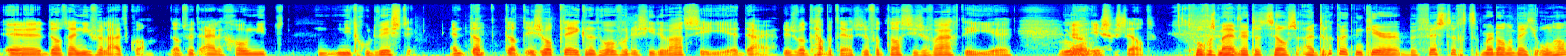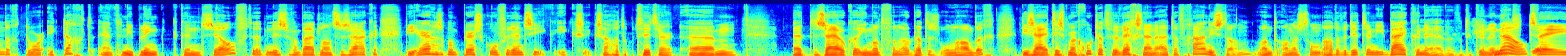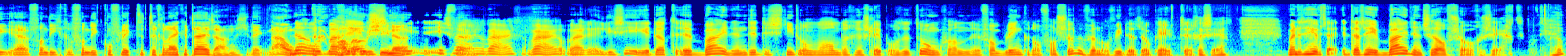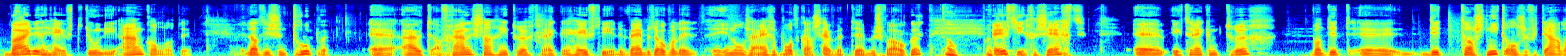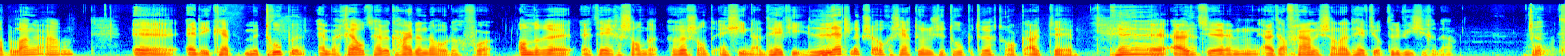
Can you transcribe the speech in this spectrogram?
uh, dat er niet veel uitkwam. Dat we het eigenlijk gewoon niet, niet goed wisten. En dat, dat is wel tekenend hoor voor de situatie daar. Dus wat dat betreft is een fantastische vraag die ja. is gesteld. Volgens mij werd het zelfs uitdrukkelijk een keer bevestigd, maar dan een beetje onhandig door, ik dacht, Anthony Blinken zelf, de minister van Buitenlandse Zaken, die ergens op een persconferentie, ik, ik, zag het op Twitter, um, het zei ook wel iemand van, oh, dat is onhandig. Die zei, het is maar goed dat we weg zijn uit Afghanistan, want anders dan hadden we dit er niet bij kunnen hebben. Want we kunnen nou, niet twee uh, van, die, van die conflicten tegelijkertijd aan. Dat je denkt, nou, nou hallo China. Is waar, ja. waar, waar, waar realiseer je dat uh, Biden, dit is niet onhandige slip op de tong van, uh, van Blinken of van Sullivan of wie dat ook heeft gezegd. Maar dat heeft, dat heeft Biden zelf zo gezegd. Oh. Biden heeft toen hij aankondigde dat hij zijn troepen uh, uit Afghanistan ging terugtrekken, heeft hij, wij hebben het ook wel in, in onze eigen podcast hebben het, uh, besproken, oh, heeft hij gezegd, uh, ik trek hem terug, want dit, dit tast niet onze vitale belangen aan. en ik heb mijn troepen en mijn geld heb ik harder nodig voor andere uh, tegenstander, Rusland en China. Dat heeft hij letterlijk zo gezegd toen hij zijn troepen terugtrok uit, uh, ja, ja, ja, uit, ehm, uit Afghanistan. Dat heeft hij op televisie gedaan.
